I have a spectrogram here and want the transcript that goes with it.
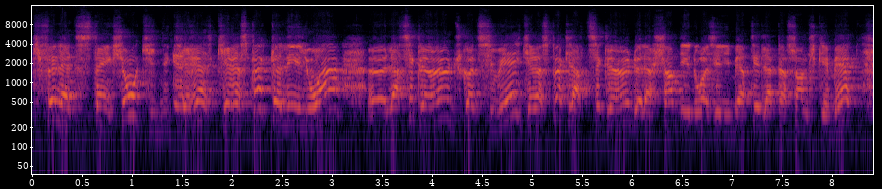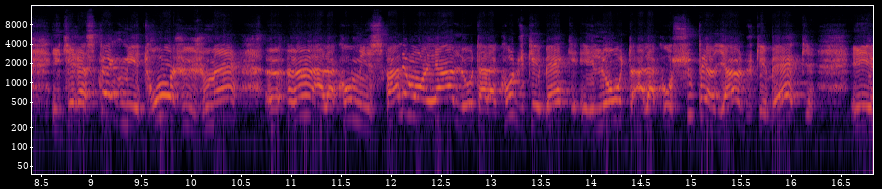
qui fait la distinction, qui, qui, respecte les lois, euh, l'article 1 du Code civil, qui respecte l'article 1 de la Charte des droits et libertés de la personne du Québec, et qui respecte mes trois jugements, euh, un à la Cour municipale de Montréal, l'autre à la Cour du Québec et l'autre à la Cour supérieure du Québec. Et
